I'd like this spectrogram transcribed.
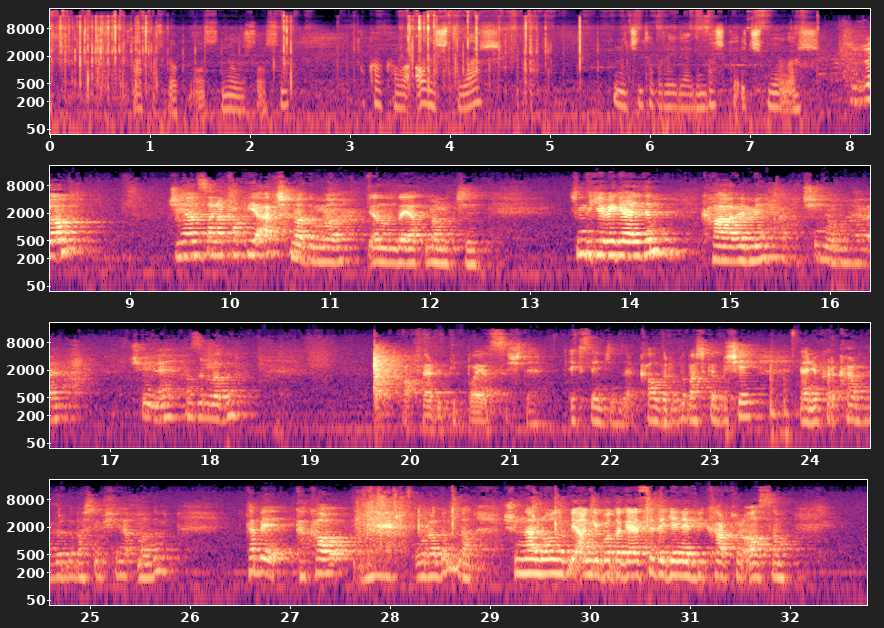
karpuz lokma olsun ne olursa olsun bu kakaoya alıştılar. Bunun için de buraya geldim. Başka içmiyorlar. Kuzum, Cihan sana kapıyı açmadı mı yanında yatmam için? Şimdi eve geldim. Kahvemi, cappuccino'mu hemen şöyle hazırladım. Kahverde dip boyası işte. Extension'lar kaldırıldı. Başka bir şey yani yukarı kaldırıldı. Başka bir şey yapmadım. Tabi kakao uğradım da şunlar ne olur bir Angibot'a gelse de gene bir karton alsam.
